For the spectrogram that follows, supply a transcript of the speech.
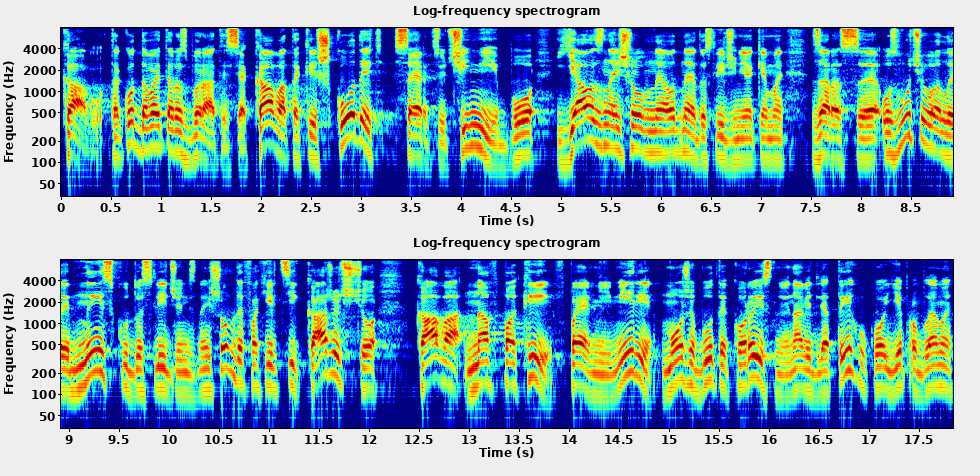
каву? Так от давайте розбиратися. Кава таки шкодить серцю чи ні? Бо я знайшов не одне дослідження, яке ми зараз е, озвучували. Низку досліджень знайшов, де фахівці кажуть, що Кава навпаки в певній мірі може бути корисною навіть для тих, у кого є проблеми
